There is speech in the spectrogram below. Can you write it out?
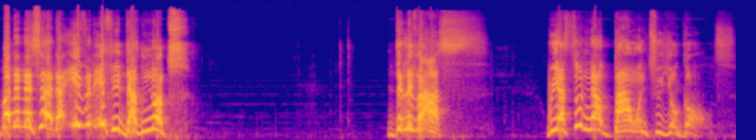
But then they said that even if he does not deliver us, we are still now bound to your gods.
